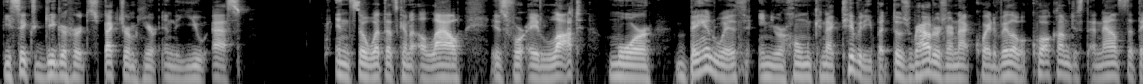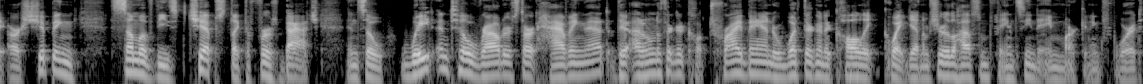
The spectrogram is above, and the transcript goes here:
the 6 gigahertz spectrum here in the US. And so, what that's going to allow is for a lot more bandwidth in your home connectivity, but those routers are not quite available. Qualcomm just announced that they are shipping some of these chips, like the first batch. And so wait until routers start having that. They, I don't know if they're going to call it tri-band or what they're going to call it quite yet. I'm sure they'll have some fancy name marketing for it.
